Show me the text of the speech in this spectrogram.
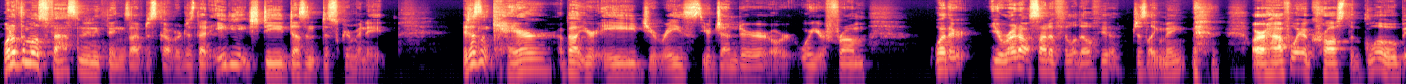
One of the most fascinating things I've discovered is that ADHD doesn't discriminate. It doesn't care about your age, your race, your gender, or where you're from. Whether you're right outside of Philadelphia, just like me, or halfway across the globe,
